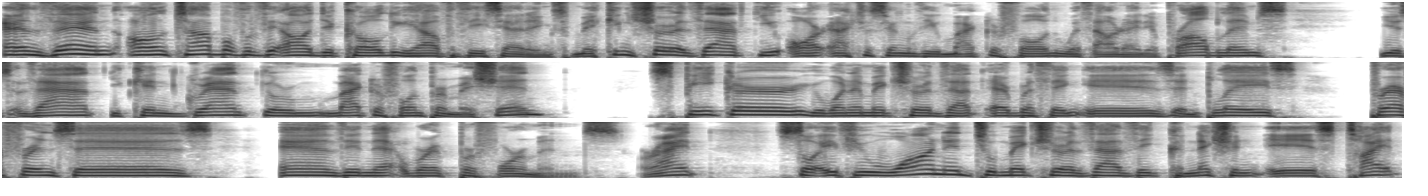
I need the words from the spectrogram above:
And then on top of the audio call, you have the settings, making sure that you are accessing the microphone without any problems. Use that. You can grant your microphone permission. Speaker, you want to make sure that everything is in place. Preferences and the network performance. All right. So if you wanted to make sure that the connection is tight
